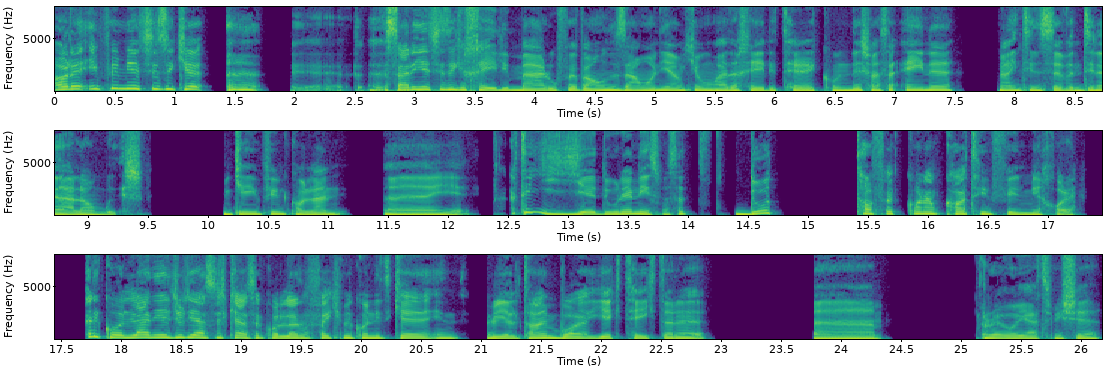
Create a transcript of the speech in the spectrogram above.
آره این فیلم یه چیزی که سر یه چیزی که خیلی معروفه و اون زمانی هم که اومده خیلی ترکوندش مثلا عین 1917 الان بودش. اینکه این فیلم کلا حتی یه دونه نیست مثلا دو تا فکر کنم کات این فیلم می‌خوره. ولی کلا یه جوری هستش که اصلا کلا فکر می‌کنید که این real time با یک take داره روایت میشه.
